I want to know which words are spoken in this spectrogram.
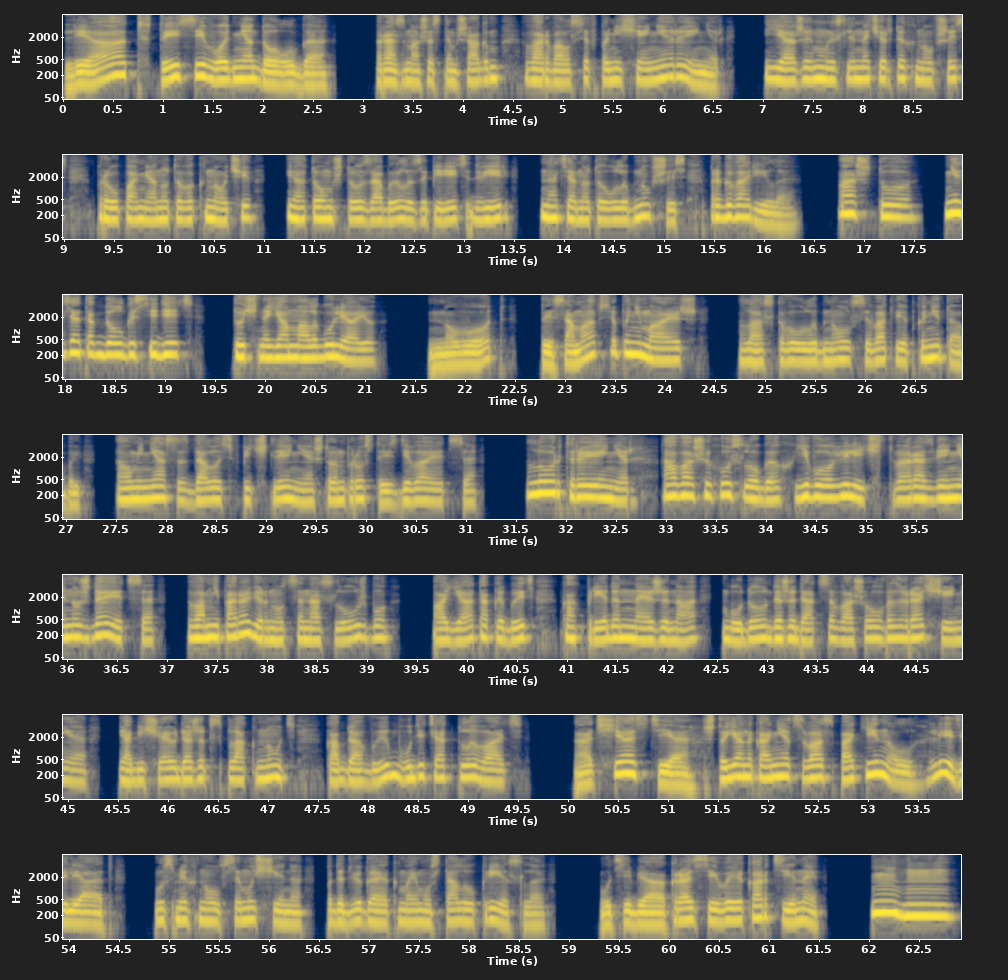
«Лиад, ты сегодня долго», – размашистым шагом ворвался в помещение Рейнер. Я же, мысленно чертыхнувшись про упомянутого к ночи и о том, что забыла запереть дверь, натянуто улыбнувшись, проговорила. «А что, нельзя так долго сидеть? Точно я мало гуляю». «Ну вот, ты сама все понимаешь», – ласково улыбнулся в ответ конетабль, а у меня создалось впечатление, что он просто издевается. «Лорд Рейнер, о ваших услугах его величество разве не нуждается? Вам не пора вернуться на службу? А я, так и быть, как преданная жена, буду дожидаться вашего возвращения и обещаю даже всплакнуть, когда вы будете отплывать». «От счастья, что я, наконец, вас покинул, леди Лиад», усмехнулся мужчина, пододвигая к моему столу кресло. У тебя красивые картины. Угу.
